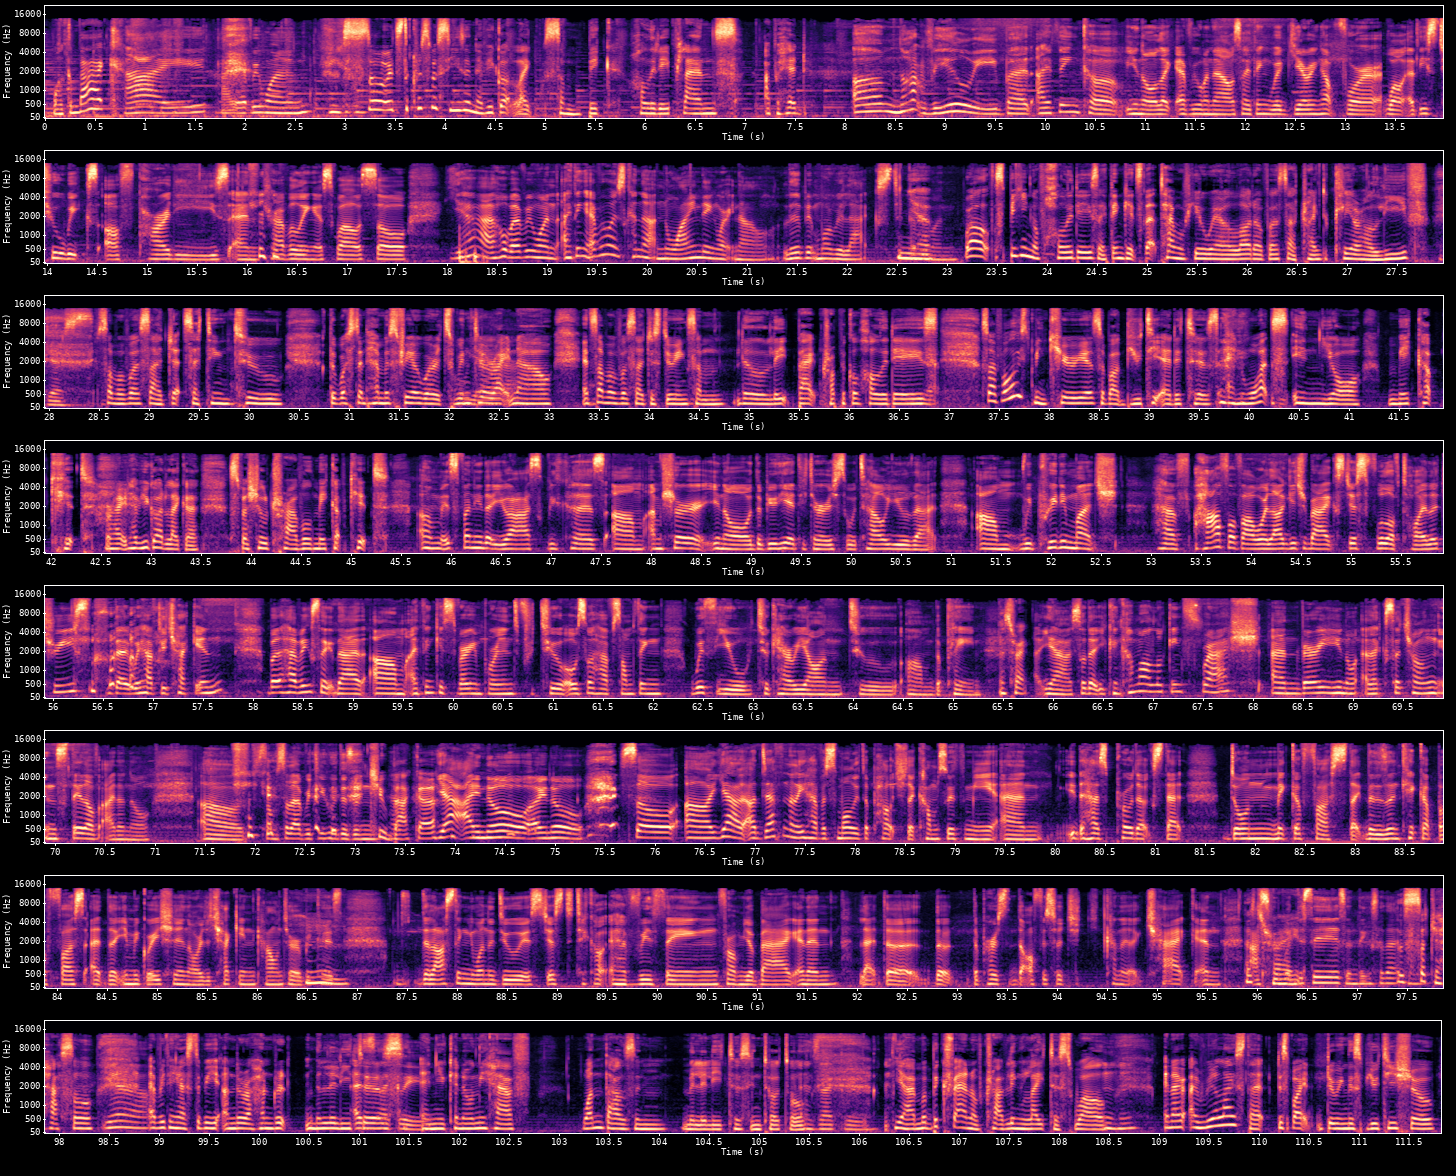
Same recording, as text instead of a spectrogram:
Welcome back. Hi. Hi, everyone. so it's the Christmas season. Have you got like some big holiday plans up ahead? Um, not really, but I think uh, you know, like everyone else, I think we're gearing up for well, at least two weeks of parties and traveling as well. So, yeah, I hope everyone. I think everyone's kind of unwinding right now, a little bit more relaxed. Everyone. Well, speaking of holidays, I think it's that time of year where a lot of us are trying to clear our leave. Yes. Some of us are jet setting to the Western Hemisphere where it's winter yeah. right now, and some of us are just doing some little laid back tropical holidays. Yeah. So I've always been curious about beauty editors and what's in your makeup kit, right? Have you got like a special travel makeup kit? Um, it's funny that you ask because um, I'm sure you know the beauty editors will tell you that um, we pretty much have half of our luggage bags just full of toiletries that we have to check in. But having said that, um, I think it's very important for, to also have something with you to carry on to um, the plane. That's right. Yeah, so that you can come out looking fresh and very, you know, Alexa Chung instead of I don't know, uh, some celebrity who doesn't. Chewbacca. Yeah, I know, I know. So uh, yeah, I'll definitely have a small little pouch that comes with me, and it has products that don't make a fuss, like that doesn't kick up a fuss at the immigration or the check-in counter because the last thing you want to do is just to take out everything from your bag and then let the the, the person, the officer, ch- kind of like check and That's ask you what this is and things like that. It's such a hassle. Yeah. Everything has to be under 100 milliliters, Exactly. and you can only have 1,000 milliliters in total. exactly. Yeah, I'm a big fan of traveling light as well. Mm-hmm. And I, I realized that despite doing this beauty show,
